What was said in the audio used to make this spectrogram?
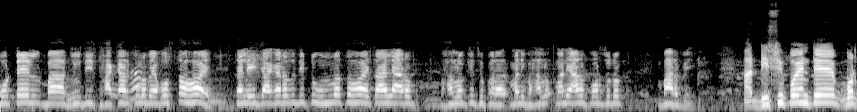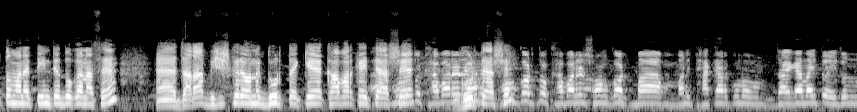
হোটেল বা যদি থাকার কোনো ব্যবস্থা হয় তাহলে এই জায়গাটা যদি একটু উন্নত হয় তাহলে আরও ভালো কিছু করা মানে ভালো মানে আরও পর্যটক বাড়বে। আর ডিসি পয়েন্টে বর্তমানে তিনটে দোকান আছে। যারা বিশেষ করে অনেক দূর থেকে খাবার খাইতে আসে ঘুরতে আসে। সংকট তো খাবারের সংকট বা মানে থাকার কোনো জায়গা নাই তো এই জন্য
